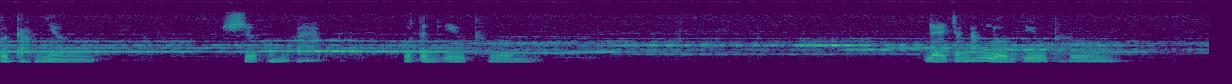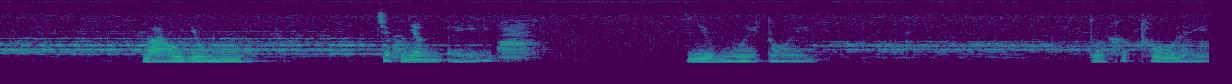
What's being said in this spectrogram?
Tôi cảm nhận sự ấm áp của tình yêu thương để cho năng lượng yêu thương bao dung, chấp nhận ấy dưỡng nuôi tôi. Tôi hấp thu lấy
